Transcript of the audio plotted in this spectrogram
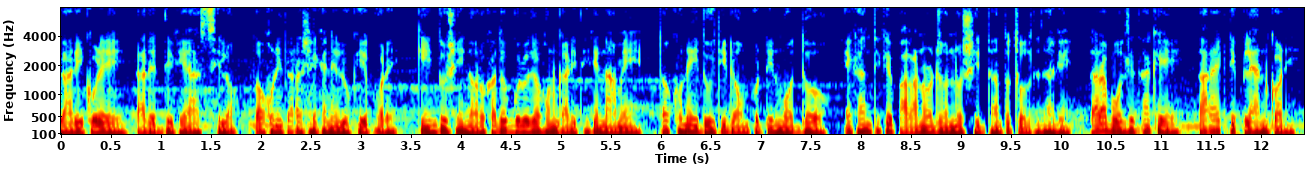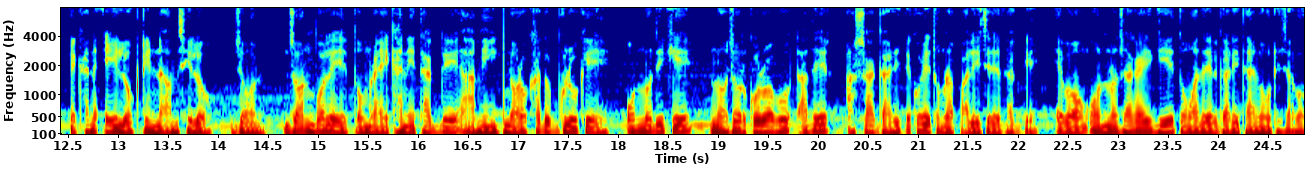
গাড়ি করে তাদের দিকে আসছিল। তখনই তারা সেখানে লুকিয়ে পড়ে। কিন্তু সেই নরখাদকগুলো যখন গাড়ি থেকে নামে, তখন এই দুইটি দম্পতির মধ্যে এখান থেকে পালানোর জন্য সিদ্ধান্ত চলতে থাকে। তারা বলতে থাকে, তারা একটি প্ল্যান করে। এখানে এই লোকটির নাম ছিল জন। জন বলে, তোমরা এখানেই থাকবে, আমি নরখাদকগুলোকে অন্যদিকে নজর করবাবো তাদের আশা গাড়িতে করে তোমরা পালিয়ে যেতে থাকবে এবং অন্য জায়গায় গিয়ে তোমাদের গাড়িতে আমি উঠে যাব।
